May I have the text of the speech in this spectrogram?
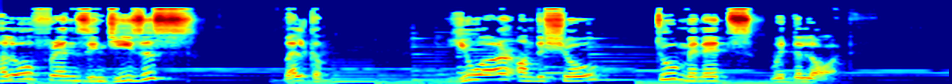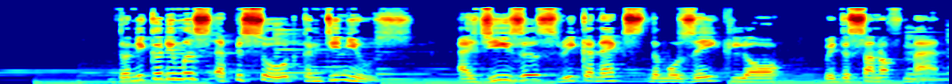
Hello, friends in Jesus. Welcome. You are on the show Two Minutes with the Lord. The Nicodemus episode continues as Jesus reconnects the Mosaic law with the Son of Man.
